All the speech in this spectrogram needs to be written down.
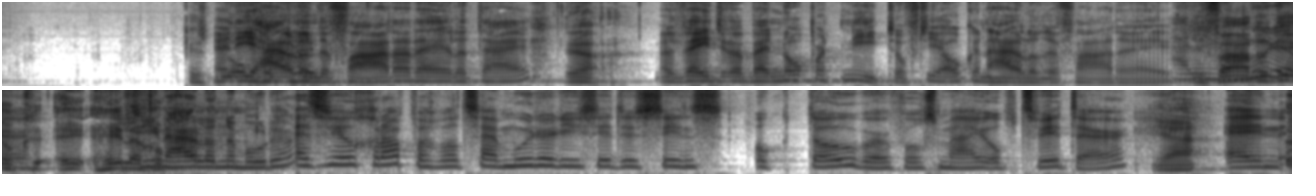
Is En die huilende vader de hele tijd. Ja, Maar weten we bij Noppert niet of hij ook een huilende vader heeft. die Huilende vader die moeder. ook he- heel erg hij een huilende moeder? Het is heel grappig, want zijn moeder die zit dus sinds oktober volgens mij op Twitter. Ja. En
